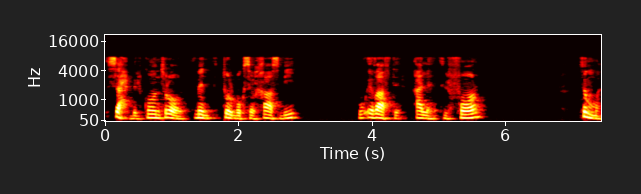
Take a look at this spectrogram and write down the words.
سحب ال control من ال toolbox الخاص به وإضافته على ال form. ثم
